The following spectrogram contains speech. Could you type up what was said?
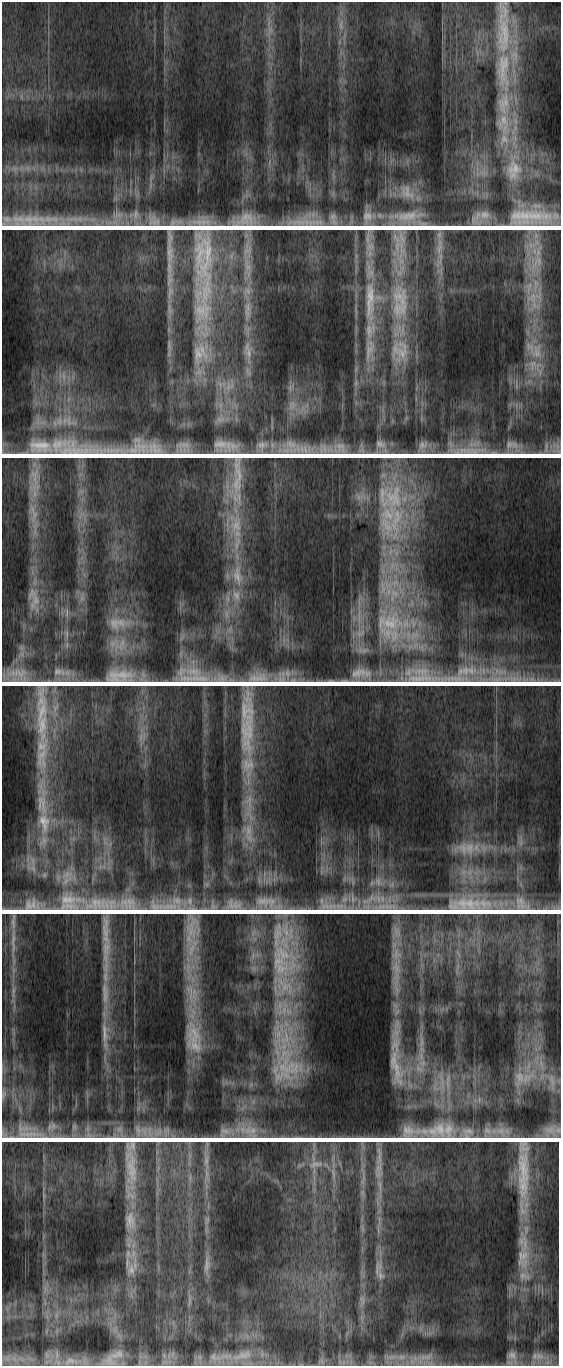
Mm, Like I think he ne- lived near a difficult area. gotcha. So other than moving to the states, where maybe he would just like skip from one place to a worse place, Mhm. um, he just moved here, Gotcha. and um, he's currently working with a producer in Atlanta. Mm. He'll be coming back like in two or three weeks. Nice. So he's got a few connections over there too. Yeah, he, he has some connections over there. I have a few connections over here. That's like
